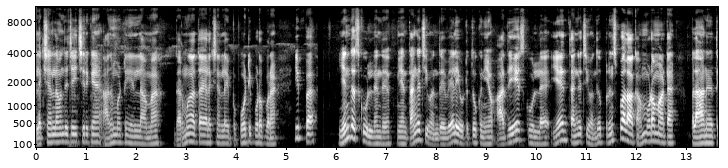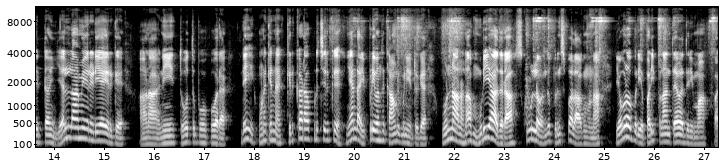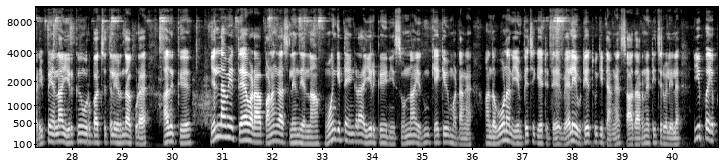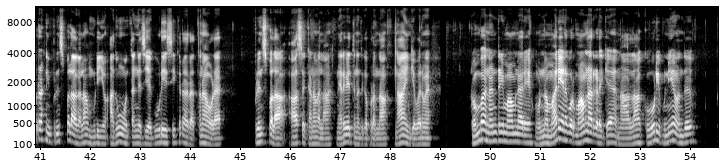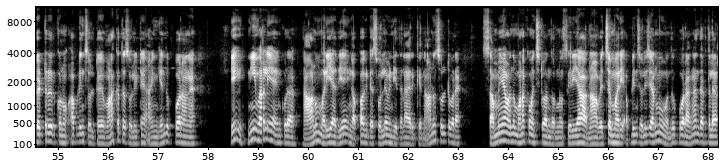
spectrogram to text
எலெக்ஷனில் வந்து ஜெயிச்சிருக்கேன். அது மட்டும் இல்லாமல் தர்மகத்தா எலெக்ஷனில் இப்போ போட்டி போட போகிறேன் இப்போ எந்த ஸ்கூல்லேருந்து என் தங்கச்சி வந்து வேலையை விட்டு தூக்குனியோ அதே ஸ்கூலில் என் தங்கச்சி வந்து பிரின்ஸ்பால் ஆக்காமல் விட மாட்டேன். பிளானு திட்டம் எல்லாமே ரெடியாக இருக்குது ஆனால் நீ தோற்று போக போகிற டேய் உனக்கு என்ன கிரிக்காடா பிடிச்சிருக்கு? ஏன்டா இப்படி வந்து காமெடி பண்ணிகிட்டு இருக்க உன்னாலலாம் முடியாதுடா. ஸ்கூலில் வந்து பிரின்ஸிபால் ஆகணும்னா எவ்வளோ பெரிய படிப்பெல்லாம் தேவை தெரியுமா? படிப்பு எல்லாம் இருக்கும் ஒரு பட்சத்தில் இருந்தால் கூட. அதுக்கு எல்லாமே தேவைடா. பணங்காசுலேருந்து எல்லாம் உன்கிட்ட எங்கடா இருக்குது நீ சொன்னால் எதுவும் கேட்கவே மாட்டாங்க. அந்த ஓனர் என் பேச்சு கேட்டுட்டு வேலையை விட்டே தூக்கிட்டாங்க. சாதாரண டீச்சர் வேலையில். இப்போ எப்படா நீ பிரின்ஸிபல் ஆகலாம்? முடியும். அதுவும் உன் தங்கச்சியை கூடிய சீக்கிரம் ரத்னாவோட பிரின்ஸிபலாக ஆசை கனவெல்லாம் நிறைவேற்றினதுக்கப்புறம் தான் நான் இங்கே வருவேன். ரொம்ப நன்றி மாமனாரே. உன்ன மாதிரி எனக்கு ஒரு மாமனார் கிடைக்க நான்லாம் கோடி புண்ணியம் வந்து பெற்று இருக்கணும் அப்படின்னு சொல்லிட்டு வணக்கத்தை சொல்லிவிட்டு அங்கேருந்து போகிறாங்க ஏய் நீ வரலையா என் கூட? நானும் மரியாதையாக எங்கள் அப்பா கிட்ட சொல்ல வேண்டியதெல்லாம் இருக்குது நானும் சொல்லிட்டு வரேன். செம்மையாக வந்து முணக்கம் வச்சுட்டு வந்துடணும் சரியா? நான் வச்ச மாதிரி அப்படின்னு சொல்லி சண்முகம் வந்து போகிறாங்க அந்த இடத்துல.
